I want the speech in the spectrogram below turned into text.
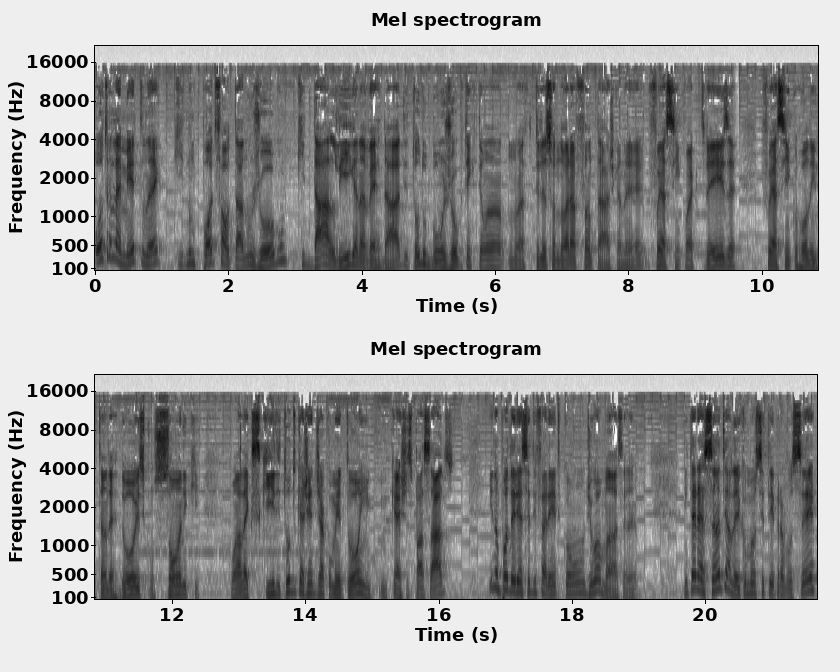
Outro elemento, né, que não pode faltar no jogo, que dá a liga, na verdade, todo bom jogo tem que ter uma, uma trilha sonora fantástica, né? Foi assim com Actraiser, foi assim com Rolling Thunder 2, com Sonic, com Alex Kidd, tudo que a gente já comentou em, em passados, e não poderia ser diferente com o Dual Master, né? Interessante, Ale, como eu citei para você,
